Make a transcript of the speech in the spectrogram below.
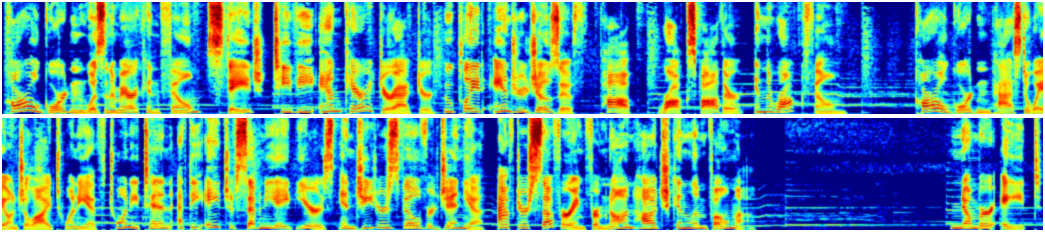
Carl Gordon was an American film, stage, TV, and character actor who played Andrew Joseph, Pop, Roc's father, in the Roc film. Carl Gordon passed away on July 20, 2010, at the age of 78 years in Jetersville, Virginia, after suffering from non Hodgkin lymphoma. Number 8.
